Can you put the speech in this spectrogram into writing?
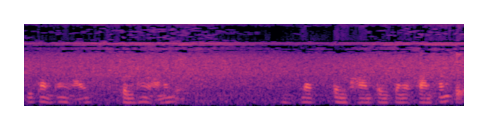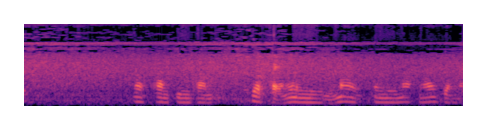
ที่ท่านทั้งหลายคนทั้งหลายนั่นเองเราเป็นความเป็นเพียงความสังเกตว่าความจริงความเชื่อแฝงมันมีหรือไม่มันมีมากน้อยเพียงไร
